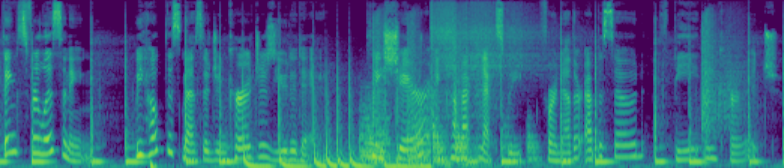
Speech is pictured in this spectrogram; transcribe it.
Thanks for listening. We hope this message encourages you today. Please share and come back next week for another episode of Be Encouraged.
